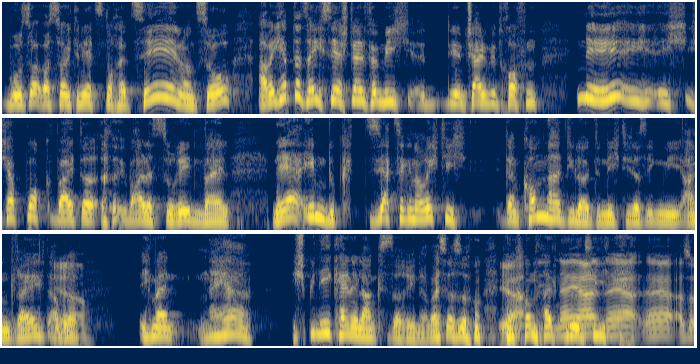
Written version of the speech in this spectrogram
Wo soll, was soll ich denn jetzt noch erzählen und so? Aber ich habe tatsächlich sehr schnell für mich äh, die Entscheidung getroffen, nee, ich, ich, ich habe Bock weiter über alles zu reden, weil, naja, eben, du sagst ja genau richtig, dann kommen halt die Leute nicht, die das irgendwie angreift, aber ja. ich meine, naja, ich spiele eh keine Langsys Arena, weißt du, also ja, kommen halt naja, nur die. Naja, naja, also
